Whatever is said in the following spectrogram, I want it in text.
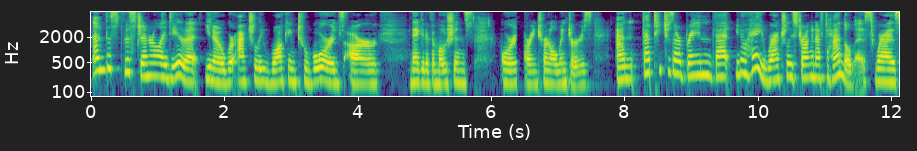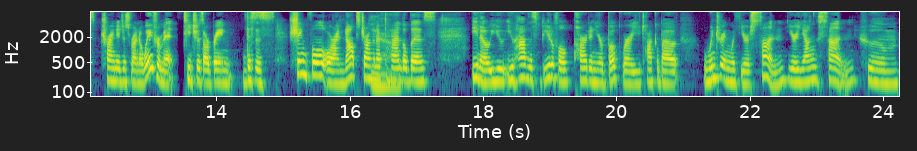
and this this general idea that you know we're actually walking towards our negative emotions or our internal winters and that teaches our brain that you know hey we're actually strong enough to handle this whereas trying to just run away from it teaches our brain this is shameful or i'm not strong enough to handle this you know you you have this beautiful part in your book where you talk about wintering with your son your young son whom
